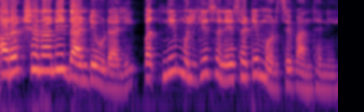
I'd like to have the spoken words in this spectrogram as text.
आरक्षणाने दांडी उडाली. पत्नी मुलगी सुनेसाठी मोर्चे बांधणी.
